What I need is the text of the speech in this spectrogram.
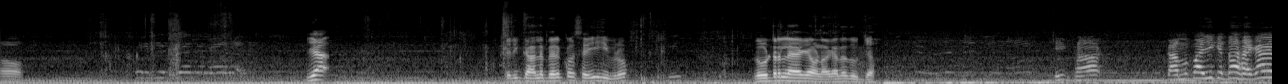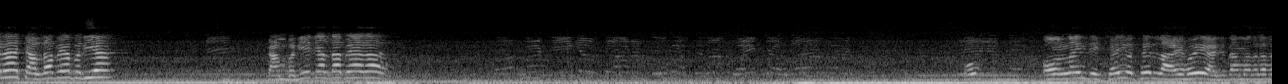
Oh. ਯਾ ਤੇਰੀ ਗੱਲ ਬਿਲਕੁਲ ਸਹੀ ਸੀ ਬ్రో ਲੋਡਰ ਲੈ ਕੇ ਆਉਣਾ, ਕਹਿੰਦਾ ਦੂਜਾ। ਠੀਕ ਠਾਕ ਕੰਮ ਭਾਜੀ ਕਿੱਦਾਂ ਹੈਗਾ ਇਹਦਾ? ਚੱਲਦਾ ਪਿਆ ਵਧੀਆ? ਕੰਮ ਵਧੀਆ ਚੱਲਦਾ ਪਿਆ ਇਹਦਾ? ਉਹ ਆਨਲਾਈਨ ਦੇਖਿਆ ਹੀ ਉੱਥੇ ਲਾਏ ਹੋਏ ਆ ਜਿੱਦਾਂ ਮਤਲਬ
